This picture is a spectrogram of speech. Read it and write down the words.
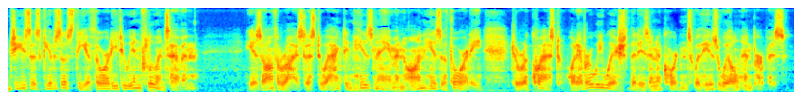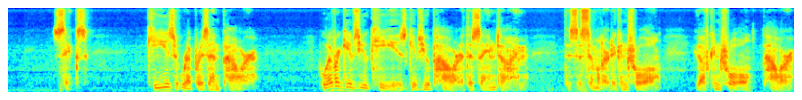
Jesus gives us the authority to influence heaven. He has authorized us to act in His name and on His authority to request whatever we wish that is in accordance with His will and purpose. 6. Keys represent power. Whoever gives you keys gives you power at the same time. This is similar to control. You have control, power,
